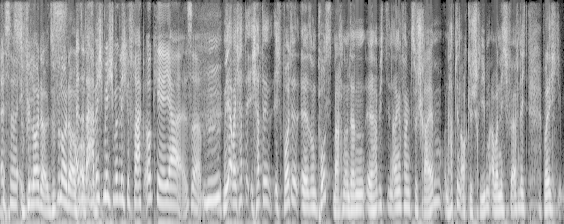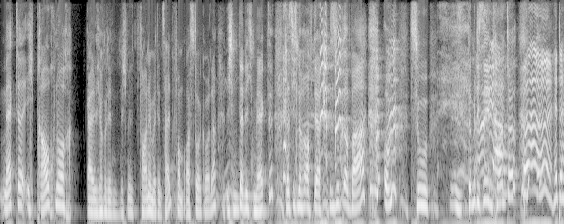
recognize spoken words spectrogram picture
Also, Zu viele Leute, zu viele Leute auf. also auf, da habe ich mich wirklich gefragt, okay, ja, also, hm. Nee, aber ich hatte, ich hatte, ich wollte äh, so einen Post machen und dann äh, habe ich den angefangen zu schreiben und habe den auch geschrieben, aber nicht veröffentlicht, weil ich merkte, ich brauche noch. Geil, ich habe den, mich mit vorne mit den Zeitformen ausdrücke, oder? Ich, denn ich merkte, dass ich noch auf der Suche war, um zu, damit ich sehen ja. konnte, hätte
